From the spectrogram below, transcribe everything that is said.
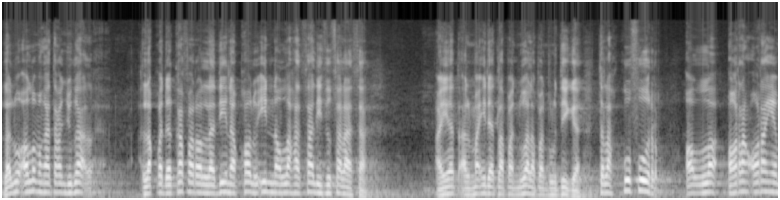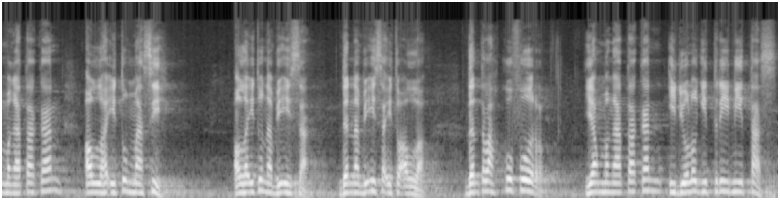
Lalu Allah mengatakan juga laqad kafara alladziina qalu innallaha tsalitsu tsalatsa. Ayat Al-Maidah 82 83. Telah kufur Allah orang-orang yang mengatakan Allah itu masih. Allah itu Nabi Isa. Dan Nabi Isa itu Allah. Dan telah kufur yang mengatakan ideologi trinitas.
